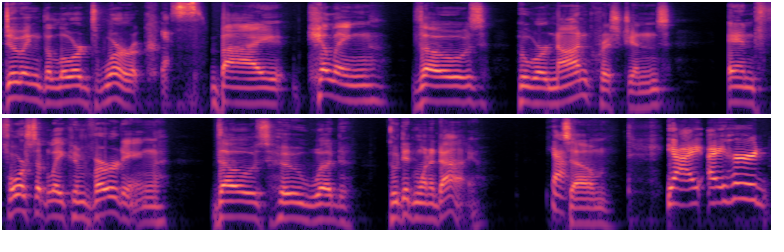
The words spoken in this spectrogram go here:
doing the Lord's work Yes. by killing those who were non Christians and forcibly converting those who would who didn't want to die. Yeah. So Yeah, I, I heard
